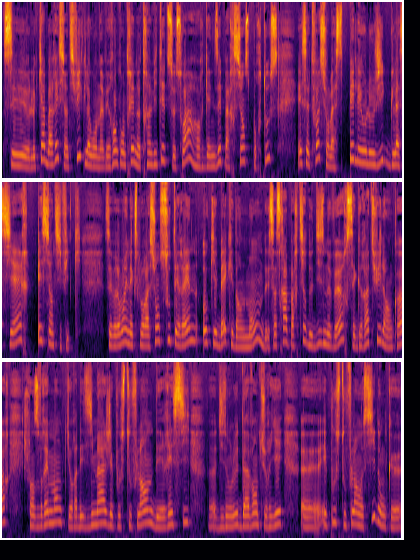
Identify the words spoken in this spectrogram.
c'est le cabaret scientifique, là où on avait rencontré notre invité de ce soir, organisé par Science pour tous, et cette fois sur la spéléologie glaciaire et scientifique. C'est vraiment une exploration souterraine au Québec et dans le monde, et ça sera à partir de 19h, c'est gratuit là encore. Je pense vraiment qu'il y aura des images époustouflantes, des récits, euh, disons-le, d'aventuriers euh, époustouflants aussi, donc euh,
